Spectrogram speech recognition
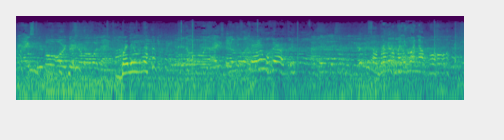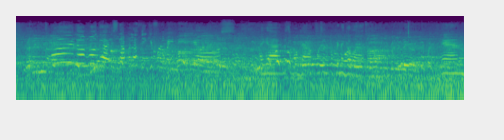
May ice cream mo order na mawala. Baliw na. Sino ko mawala ice cream? Kabaliwan na po. Ay, napo guys. Nga pala, thank you for my nails. Ayan, nasa baba. Kung saan ko pinagawa. And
